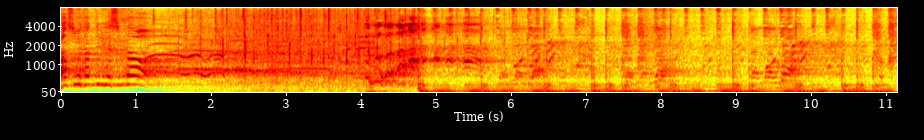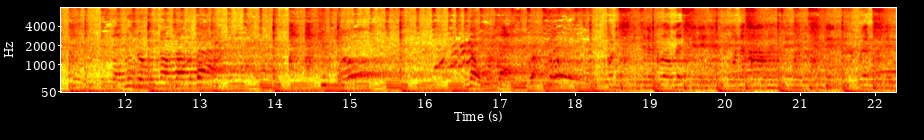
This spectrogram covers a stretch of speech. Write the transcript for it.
박수 부탁드리겠습니다. no less from the street to the club let's get it on the island red ribbon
